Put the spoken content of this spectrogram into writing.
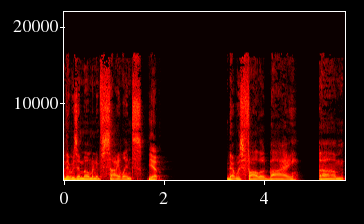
there was a moment of silence Yep. that was followed by um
